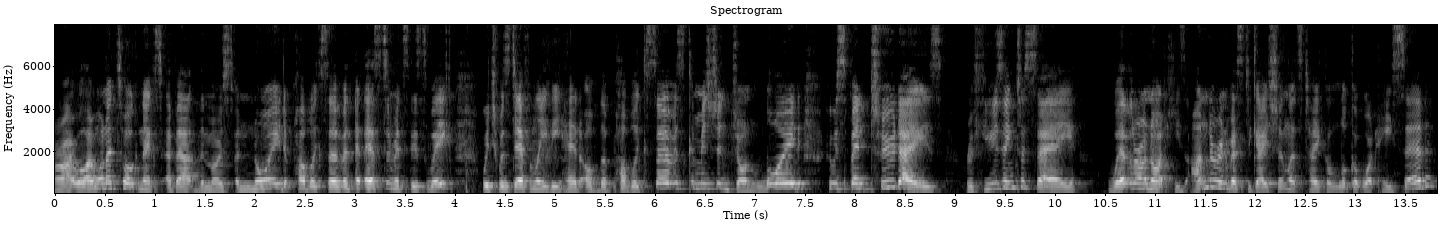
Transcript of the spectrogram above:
All right, well, I want to talk next about the most annoyed public servant at estimates this week, which was definitely the head of the Public Service Commission, John Lloyd, who spent two days refusing to say whether or not he's under investigation. Let's take a look at what he said.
